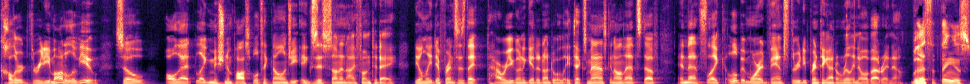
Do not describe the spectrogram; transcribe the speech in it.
colored 3D model of you. So all that like Mission Impossible technology exists on an iPhone today. The only difference is that how are you going to get it onto a latex mask and all that stuff? And that's like a little bit more advanced 3D printing I don't really know about right now. But that's the thing is,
